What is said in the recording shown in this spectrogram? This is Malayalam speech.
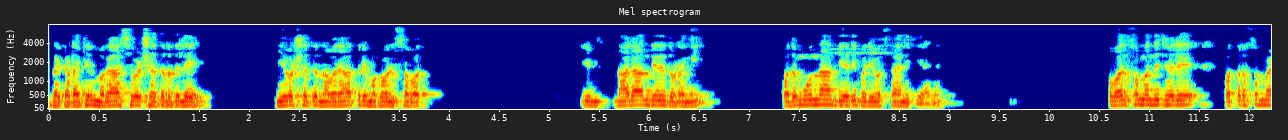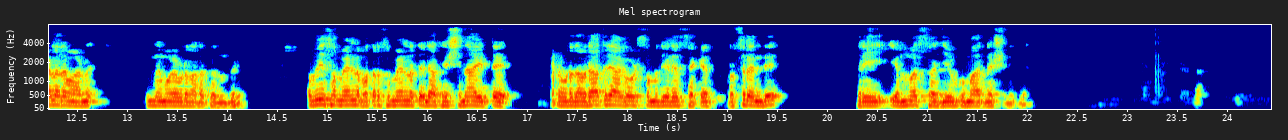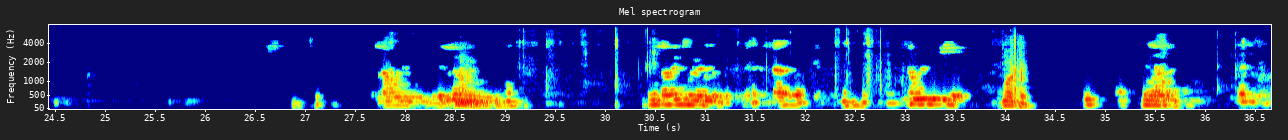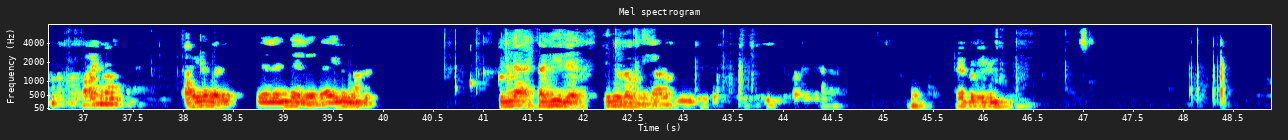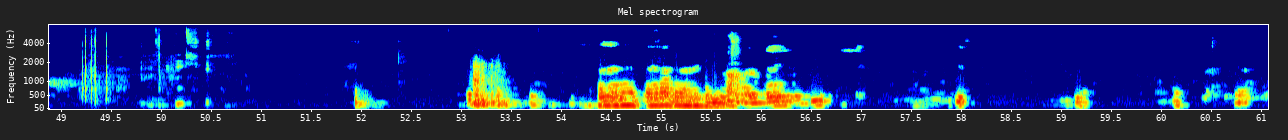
ഇവിടെ മഹാശിവ ക്ഷേത്രത്തിലെ ഈ വർഷത്തെ നവരാത്രി മഹോത്സവം ഈ നാലാം തീയതി തുടങ്ങി. പതിമൂന്നാം തീയതി പര്യവസാനിക്കുകയാണ്. അപ്പോൾ അത് സംബന്ധിച്ച് ഒരു പത്രസമ്മേളനമാണ് ഇന്ന് നമ്മളിവിടെ നടക്കുന്നത് അപ്പോൾ ഈ സമ്മേളന പത്രസമ്മേളനത്തിന്റെ അധ്യക്ഷനായിട്ട് നമ്മുടെ നവരാത്രി ആഘോഷ സമിതിയുടെ secretary president Shri M S Sajeev കുമാറിനെ ക്ഷണിക്കുക ഇങ്ങോട്ട് ഇത് മതി ഇതിൽ എന്റെ അല്ലേ ഇത് കൊണ്ട് പിന്നെ തവിയിൽ ഇത് Thank you.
